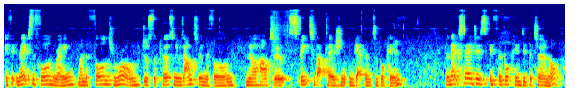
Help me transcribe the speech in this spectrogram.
if it makes the phone ring, when the phone's rung, does the person who's answering the phone know how to speak to that patient and get them to book in? The next stage is if the booking did the turn up,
